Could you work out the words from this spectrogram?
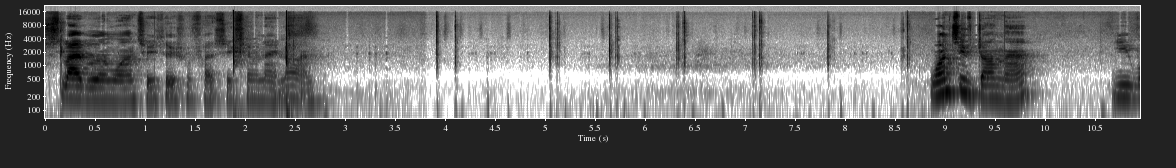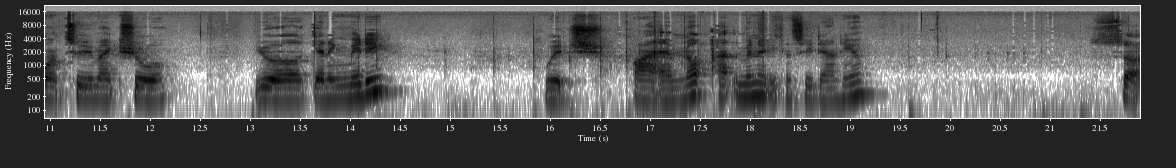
just label them 1 2 3 4 5 6 7 8 9 Once you've done that, you want to make sure you're getting MIDI, which I am not at the minute, you can see down here. So,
